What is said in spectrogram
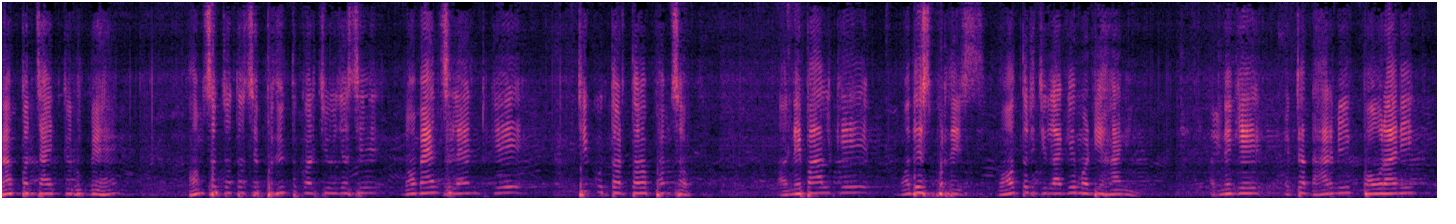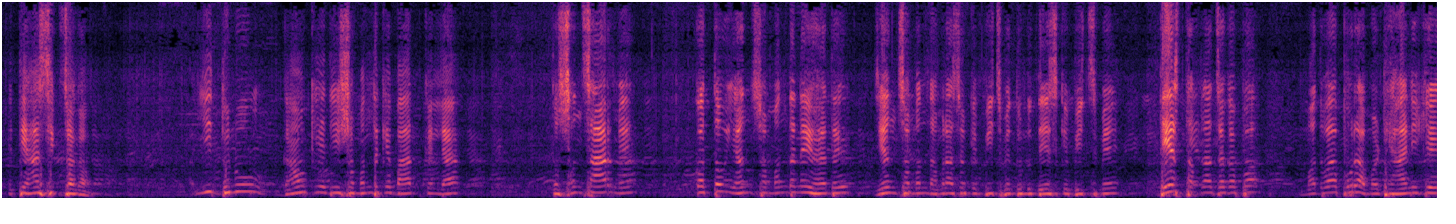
ग्राम पंचायत के रूप में है। हम सब जत से प्रतिनिधित्व कर छी जैसे नोमैंस लैंड के ठीक उत्तर तरफ़ हम सब नेपाल के मध्य प्रदेश, महोत्तर जिला के मटिहानी, अपने के एक धार्मिक, पौराणिक, ऐतिहासिक जगह। ये दोनों गाँव के यदि संबंध के बात कल जाए तो संसार में कतौ एहन संबंध नहीं होते जेहन संबंध हमरा सबके बीच में, दोनों देश के बीच में, देश तो अपना जगह पर मधुआपुर आ मटिहानी के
